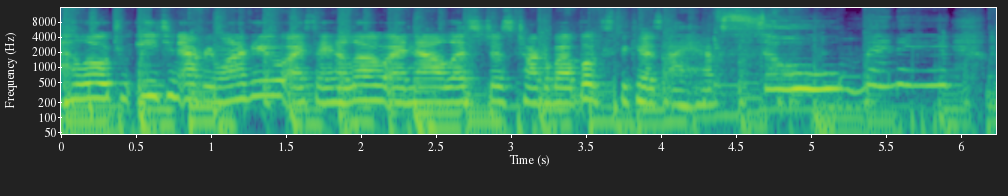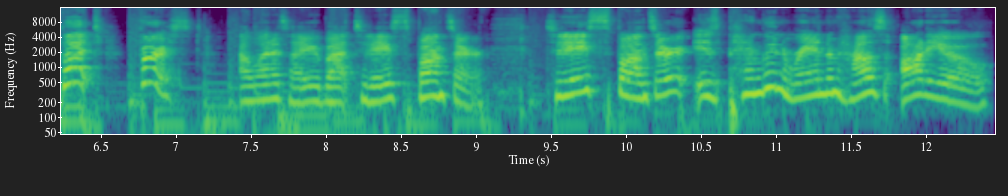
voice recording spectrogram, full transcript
Hello to each and every one of you. I say hello, and now let's just talk about books because I have so many. But first, I want to tell you about today's sponsor. Today's sponsor is Penguin Random House Audio.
